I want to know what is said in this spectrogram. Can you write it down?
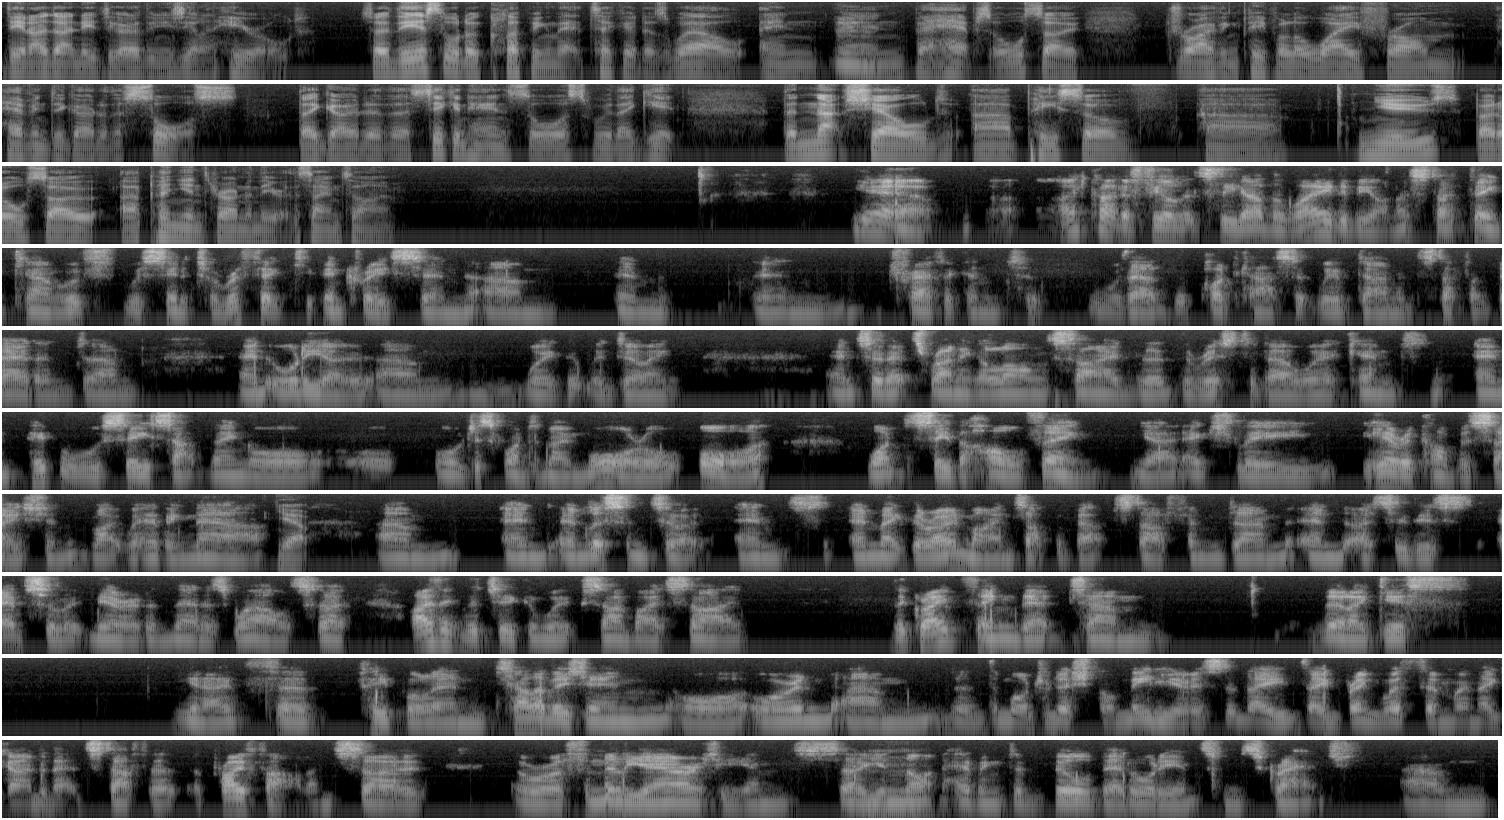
then I don't need to go to the New Zealand Herald so they're sort of clipping that ticket as well and mm. and perhaps also driving people away from having to go to the source they go to the secondhand source where they get the nutshelled uh, piece of uh, news, but also opinion thrown in there at the same time. Yeah, I kind of feel it's the other way. To be honest, I think um, we've we've seen a terrific increase in um, in in traffic and to, without the podcasts that we've done and stuff like that, and um, and audio um, work that we're doing, and so that's running alongside the, the rest of our work, and and people will see something or, or or just want to know more or, or want to see the whole thing. You know, actually hear a conversation like we're having now. Yeah. Um, and and listen to it and and make their own minds up about stuff. And um, and I see there's absolute merit in that as well. So I think the two can work side by side. The great thing that um, that I guess you know for people in television or or in um, the, the, more traditional media is that they they bring with them when they go into that stuff a, a profile. And so or a familiarity. And so you're mm. not having to build that audience from scratch. Um,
